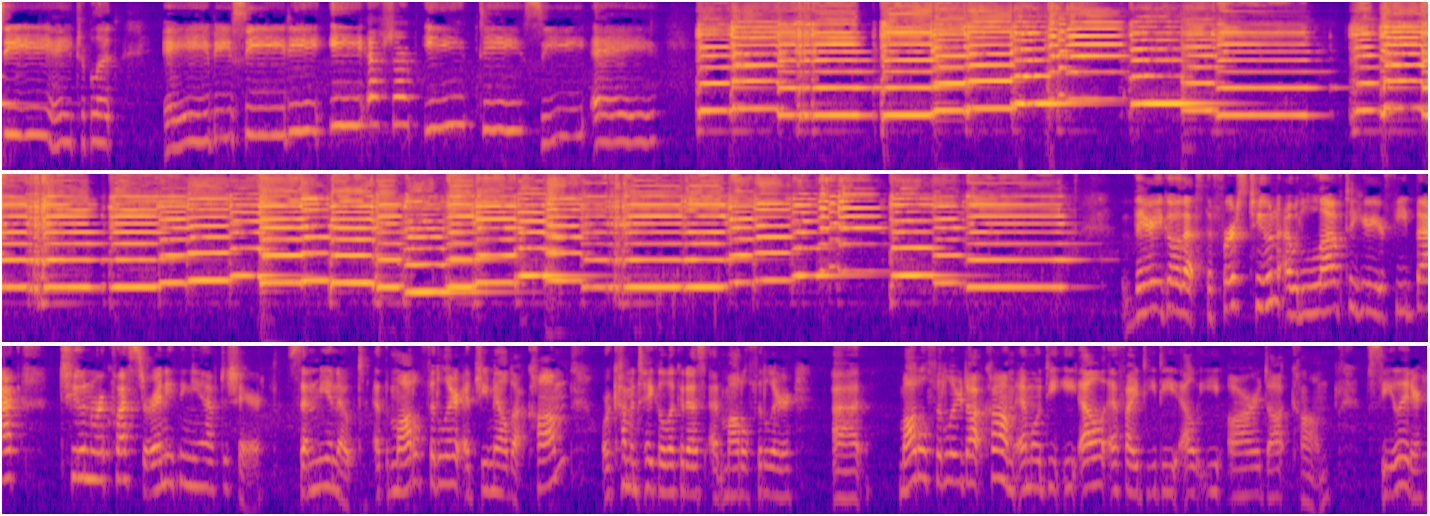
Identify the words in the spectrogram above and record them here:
C A triplet A B C D E F sharp E D C A. that's the first tune. I would love to hear your feedback, tune requests, or anything you have to share. Send me a note at themodelfiddler at gmail.com or come and take a look at us at modelfiddler uh, at modelfiddler.com, M O D E L F I D D L E R.com. See you later.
